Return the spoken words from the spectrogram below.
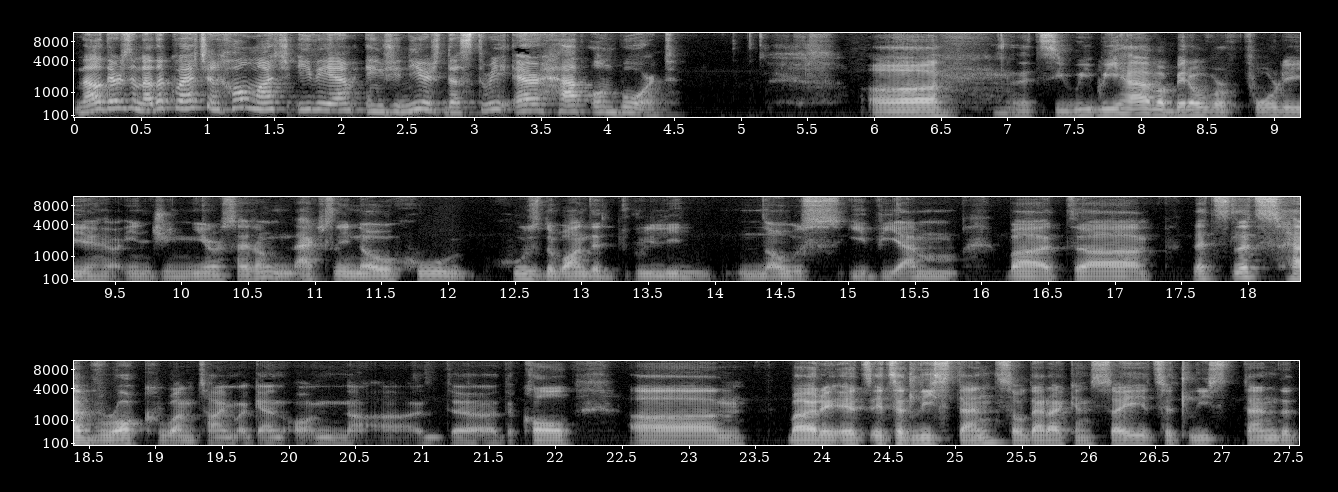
Now there's another question: How much EVM engineers does 3Air have on board? Uh let's see we, we have a bit over 40 uh, engineers. I don't actually know who who's the one that really knows evm but uh, let's let's have rock one time again on uh, the the call. Um, but it's it's at least 10 so that i can say it's at least 10 that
